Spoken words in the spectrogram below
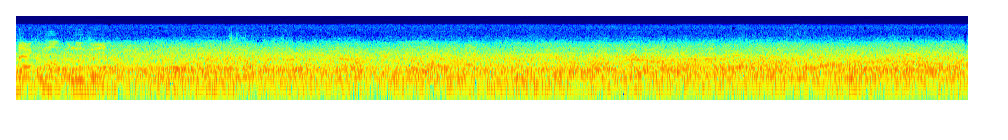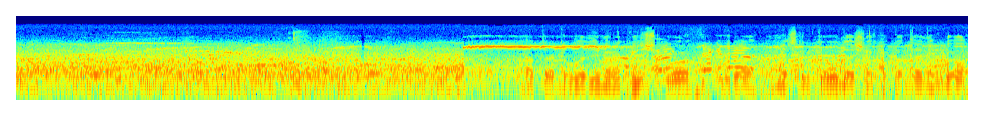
back him up a little bit. Атака Кличко. Да, несколько удачных попаданий было.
